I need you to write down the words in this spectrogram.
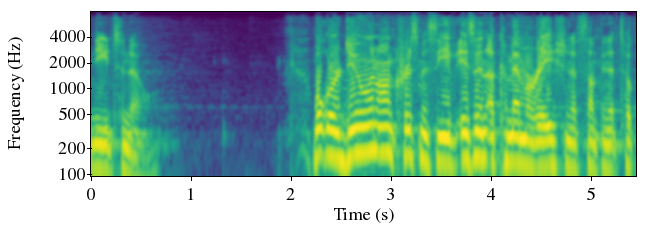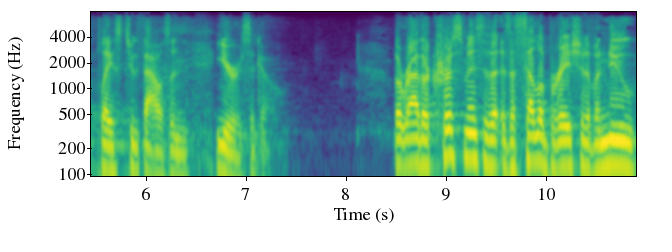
need to know. What we're doing on Christmas Eve isn't a commemoration of something that took place 2,000 years ago. But rather, Christmas is a, is a, celebration of a new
